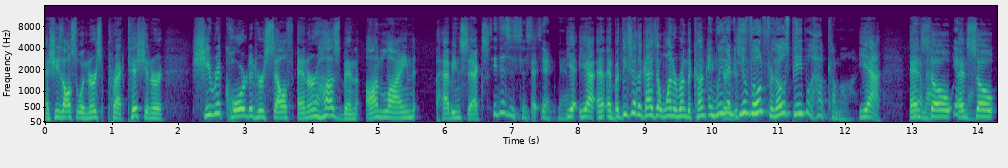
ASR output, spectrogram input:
and she's also a nurse practitioner, she recorded herself and her husband online having sex. see, this is just sick, man. Yeah, yeah, and, and- but these are the guys that want to run the country. And we gonna, just- you vote for those people? How come on? yeah. And so and out. so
